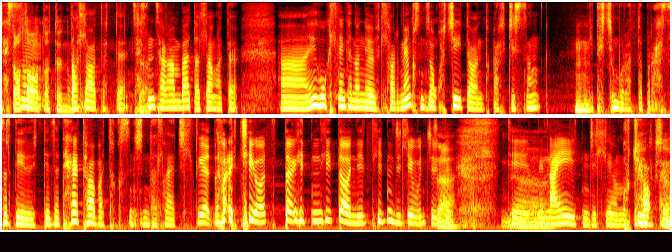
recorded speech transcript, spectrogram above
Цасан 7 одоотой нөө. 7 одоотой. Цасан цагаан ба 7 одоо. Аа энэ хүүхэлдэйн киноны хувьд болохоор 1930 онд гарч исэн гэдэг чинь бүр одоо бүр асар дээр үедээ за дахиад тоо бодох гэсэн чинь толгой ажил. Тэгээд бараг чи удаа хідэн хідэн оны хідэн жилийн өмнө ч үү. Тийм нэг 80 хэдэн жилийн өмнө. 30 гэсэн.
